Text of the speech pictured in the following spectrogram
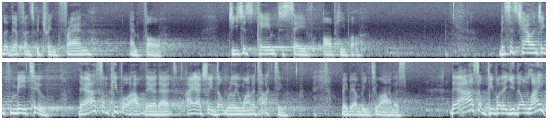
the difference between friend and foe. Jesus came to save all people. This is challenging for me too. There are some people out there that I actually don't really want to talk to. Maybe I'm being too honest. There are some people that you don't like,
